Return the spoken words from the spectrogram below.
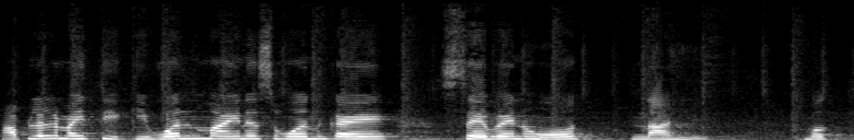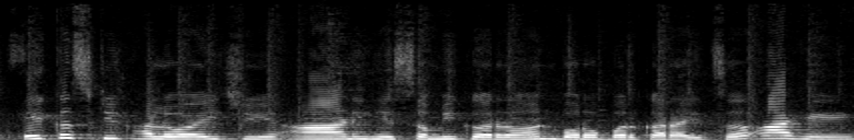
आपल्याला माहिती आहे की वन मायनस वन काय? सेवन होत नाही. मग एकच स्टिक हलवायची आणि हे समीकरण बरोबर करायचं आहे.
